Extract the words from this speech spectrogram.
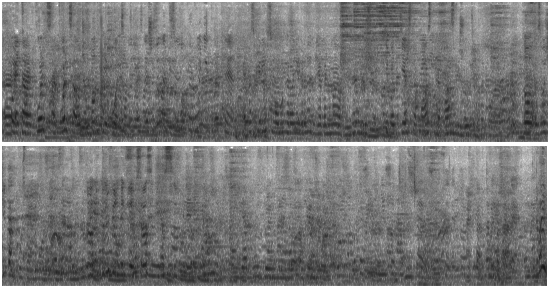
Э, Это кольца, кольца, очень тонкие кольца нарезаны. Це макароні гратен. Это, скорее всего, макарони гранат, как я понимаю, типа тесто, паста для пасты, что-то типа такое. Но звучит там вкусно, я думаю. А тут трюфельники сразу мінус. Я буду окремо. Давай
